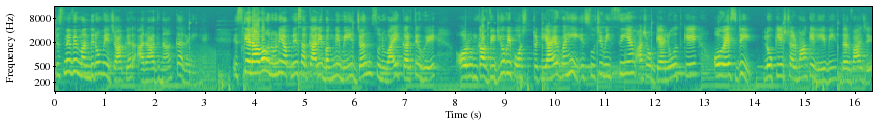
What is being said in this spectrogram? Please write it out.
जिसमें वे मंदिरों में जाकर आराधना कर रहे हैं। इसके अलावा उन्होंने अपने सरकारी बंगले में जन सुनवाई करते हुए और उनका वीडियो भी पोस्ट किया है। वहीं इस सूची में सीएम अशोक गहलोत के ओएसडी लोकेश शर्मा के लिए भी दरवाजे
